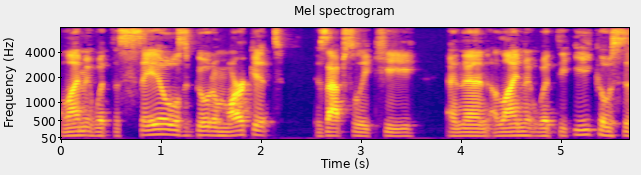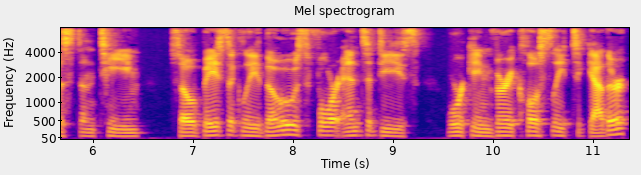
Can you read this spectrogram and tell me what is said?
Alignment with the sales go to market is absolutely key. And then alignment with the ecosystem team. So basically, those four entities working very closely together.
